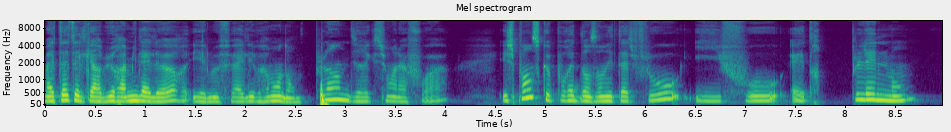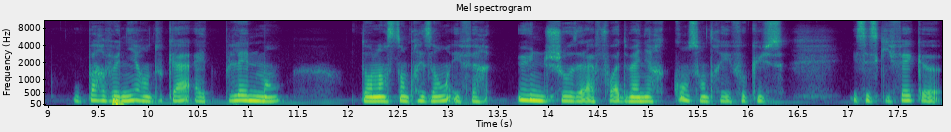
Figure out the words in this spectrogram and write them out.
Ma tête, elle carbure à mille à l'heure et elle me fait aller vraiment dans plein de directions à la fois. Et je pense que pour être dans un état de flow, il faut être pleinement, ou parvenir en tout cas à être pleinement dans l'instant présent et faire une chose à la fois de manière concentrée et focus. Et c'est ce qui fait que,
